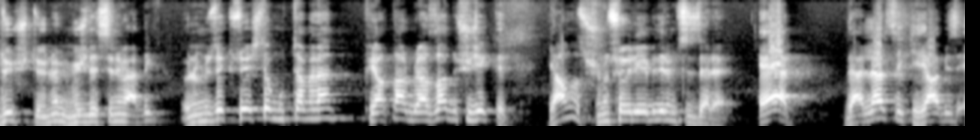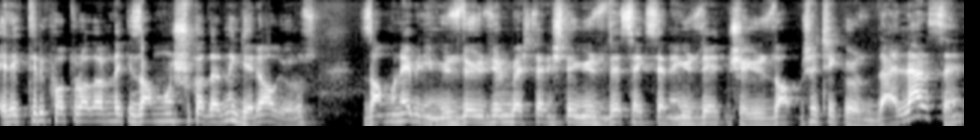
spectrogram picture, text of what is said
düştüğünün müjdesini verdik. Önümüzdeki süreçte muhtemelen fiyatlar biraz daha düşecektir. Yalnız şunu söyleyebilirim sizlere. Eğer derlerse ki ya biz elektrik faturalarındaki zammın şu kadarını geri alıyoruz. Zammı ne bileyim %125'ten işte %80'e, %70'e, %60'a çekiyoruz derlerse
